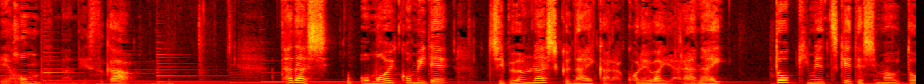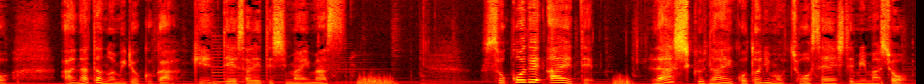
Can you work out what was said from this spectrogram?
え本文なんですがただし思い込みで自分らしくないからこれはやらないと決めつけてしまうとあなたの魅力が限定されてしまいます。そこであえてらしくないことにも挑戦してみましょう。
